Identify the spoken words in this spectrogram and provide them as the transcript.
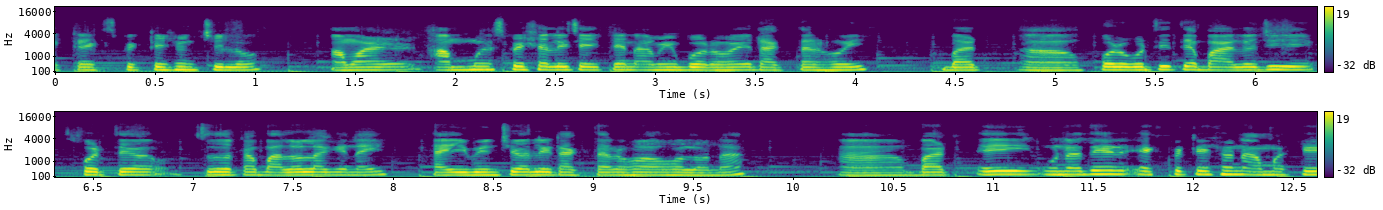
একটা এক্সপেকটেশন ছিল। আমার আম্মু স্পেশালি চাইতেন আমি বড় হয়ে ডাক্তার হই। বাট পরবর্তীতে বায়োলজি পড়তে ততটা ভালো লাগে নাই, তাই ইভেনচুয়ালি ডাক্তার হওয়া হলো না। বাট এই ওনাদের এক্সপেকটেশন আমাকে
